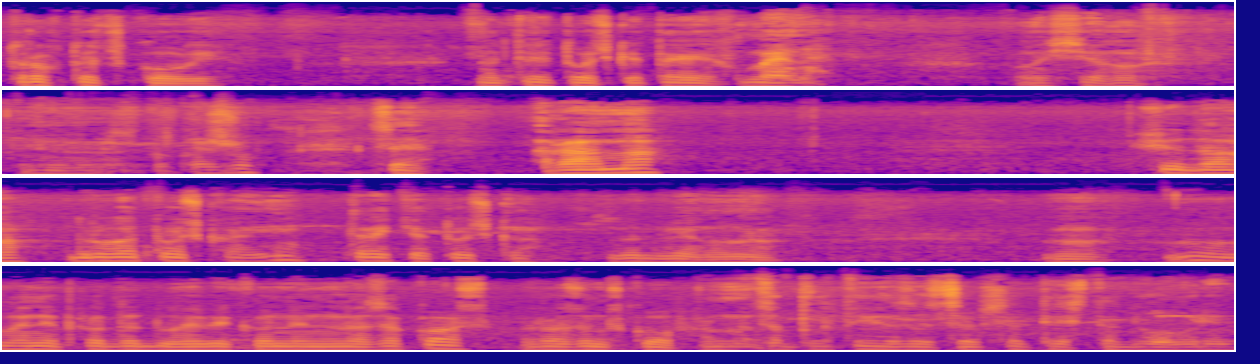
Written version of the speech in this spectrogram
трьохточкові на три точки, так як в мене. Ось його зараз покажу. Це рама. Сюди друга точка і третя точка до. Ну, мене, правда, дуги виконані на заказ разом з кофром. Заплатив за це все 300 доларів.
